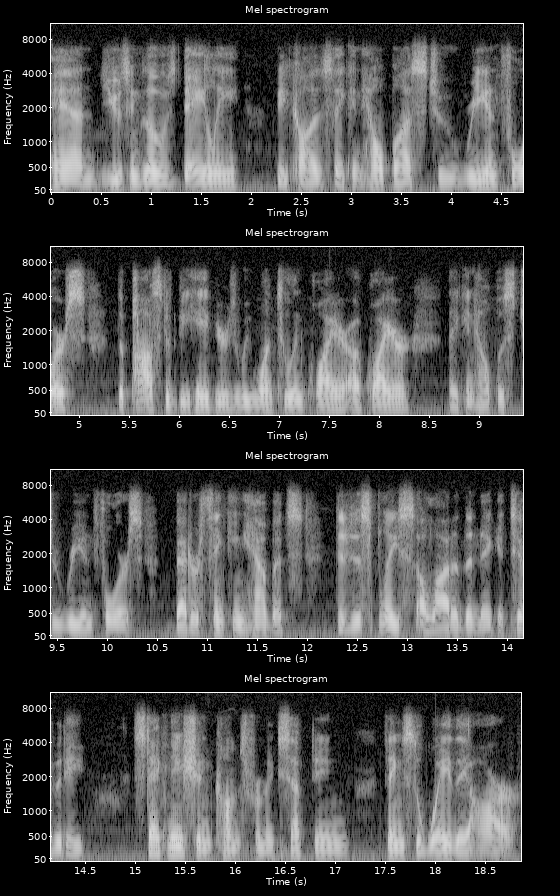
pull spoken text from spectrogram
and using those daily because they can help us to reinforce the positive behaviors we want to inquire, acquire. They can help us to reinforce better thinking habits to displace a lot of the negativity. Stagnation comes from accepting things the way they are,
